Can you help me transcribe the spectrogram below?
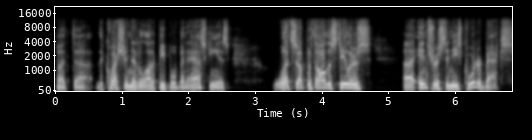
But uh, the question that a lot of people have been asking is what's up with all the Steelers' uh, interest in these quarterbacks?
